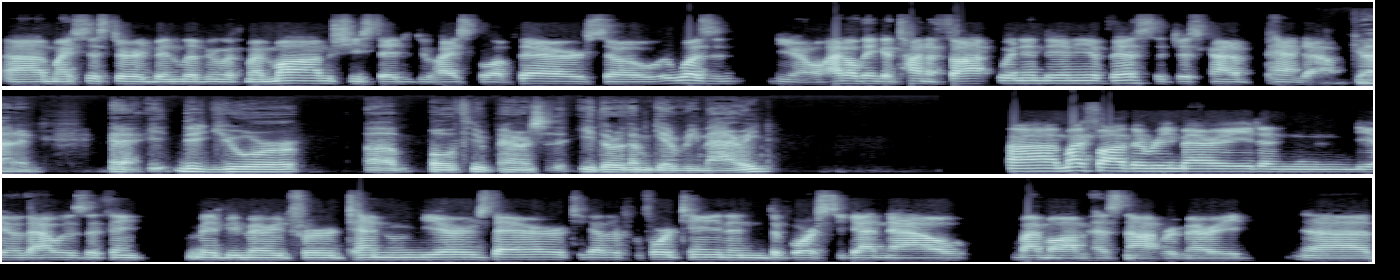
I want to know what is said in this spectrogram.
Uh, my sister had been living with my mom. She stayed to do high school up there. So it wasn't, you know, I don't think a ton of thought went into any of this. It just kind of panned out. Got it. And uh, did your, uh, both your parents, either of them get remarried? Uh, my father remarried, and, you know, that was, I think, maybe married for 10 years there, together for 14, and divorced again now my mom has not remarried. Uh,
